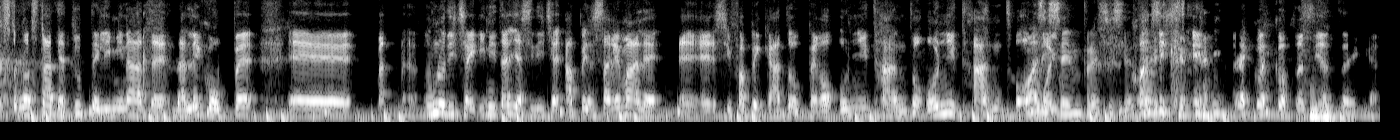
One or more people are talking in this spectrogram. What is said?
sono state tutte eliminate dalle coppe. E uno dice in Italia si dice a pensare male eh, eh, si fa peccato, però ogni tanto, ogni tanto quasi poi, sempre si azzecca. Quasi sempre qualcosa si azzecca.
